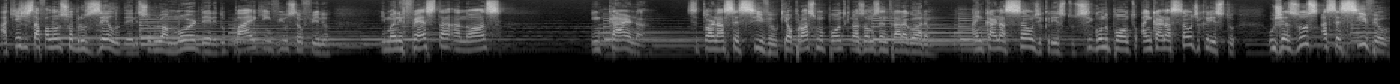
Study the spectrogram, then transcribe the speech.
Aqui a gente está falando sobre o zelo dele, sobre o amor dele, do Pai que envia o seu Filho e manifesta a nós, encarna, se torna acessível, que é o próximo ponto que nós vamos entrar agora. A encarnação de Cristo. Segundo ponto, a encarnação de Cristo. O Jesus acessível.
